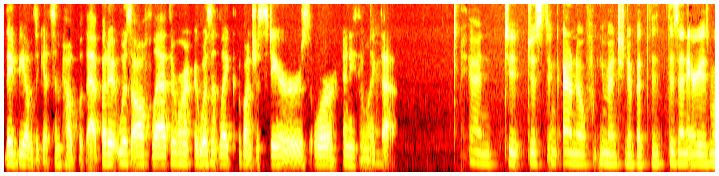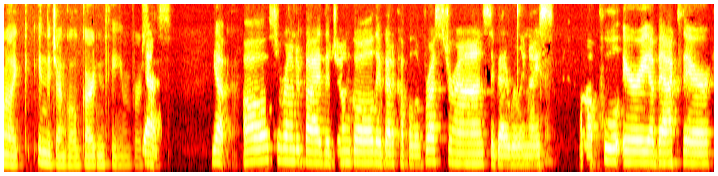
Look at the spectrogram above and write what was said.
they'd be able to get some help with that. But it was all flat. There weren't it wasn't like a bunch of stairs or anything okay. like that. And to just, I don't know if you mentioned it, but the, the Zen area is more like in the jungle, garden theme versus. Yes. Yep. All surrounded by the jungle. They've got a couple of restaurants. They've got a really nice okay. uh, pool area back there.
